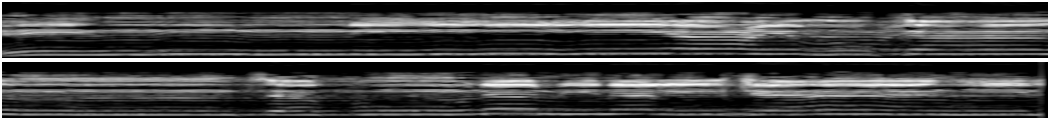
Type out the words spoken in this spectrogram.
إني يعظك أن تكون من الجاهلين.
